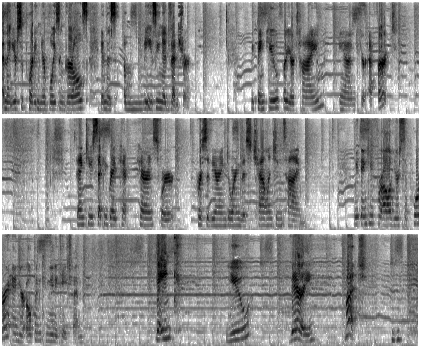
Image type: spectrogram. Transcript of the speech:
and that you're supporting your boys and girls in this amazing adventure. We thank you for your time and your effort. Thank you, second grade pa parents, for persevering during this challenging time. We thank you for all of your support and your open communication. Thank you very much.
